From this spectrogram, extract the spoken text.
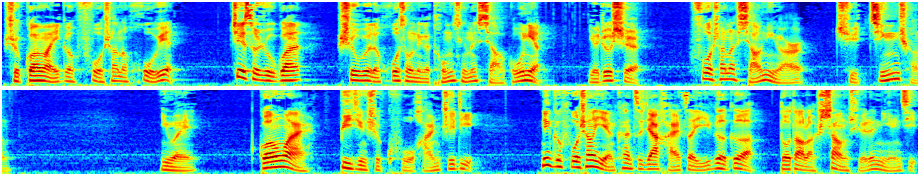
是关外一个富商的护院，这次入关是为了护送那个同行的小姑娘，也就是富商的小女儿去京城。因为关外毕竟是苦寒之地，那个富商眼看自家孩子一个个都到了上学的年纪，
